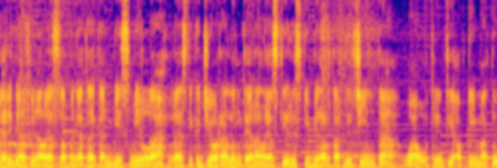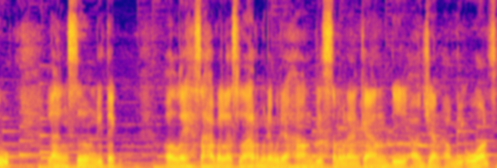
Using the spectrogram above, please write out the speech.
Dari Delvina Leslar mengatakan Bismillah, Lesti Kejora, Lentera, Lesti Rizky Bilar Takdir Cinta. Wow, Trinity Optima tuh. Langsung di tag oleh sahabat Leslar mudah-mudahan bisa memenangkan di ajang AMI Awards.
